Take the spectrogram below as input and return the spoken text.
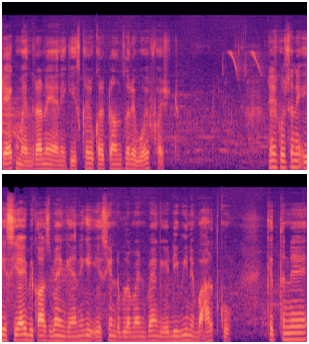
टेक महिंद्रा ने, यानी कि इसका जो करेक्ट आंसर है वो है फ़र्स्ट नेक्स्ट क्वेश्चन है एशियाई विकास बैंक, यानी कि एशियन डेवलपमेंट बैंक एडीबी ने भारत को कितने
